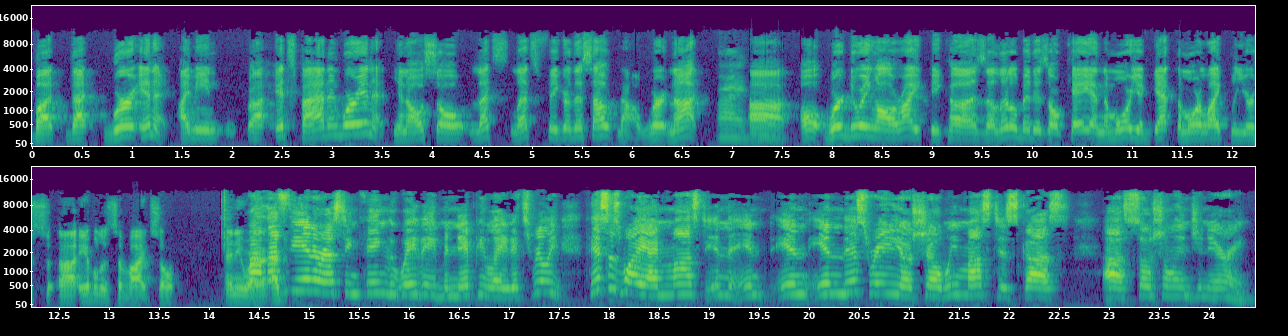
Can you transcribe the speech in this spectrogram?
but that we're in it. I mean, uh, it's bad and we're in it, you know. So let's let's figure this out now. We're not. Right. Uh, oh, we're doing all right because a little bit is okay, and the more you get, the more likely you're uh, able to survive. So. Anyway, well, that's I, the interesting thing. The way they manipulate. It's really. This is why I must in the in in in this radio show we must discuss uh, social engineering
